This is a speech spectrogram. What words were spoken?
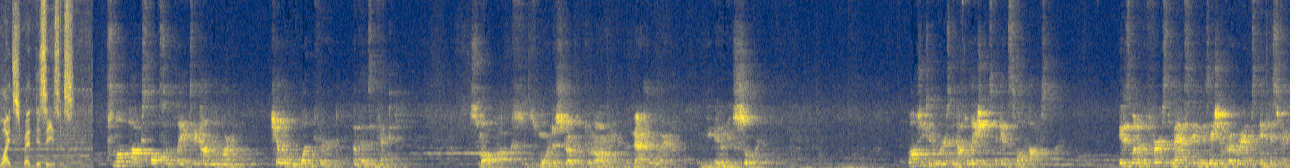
widespread diseases. Smallpox also plagued the Continental Army, killing one-third of those infected. Smallpox is more destructive to an army in a natural way than the enemy's sword. Washington orders inoculations against smallpox. It is one of the first mass immunization programs in history.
